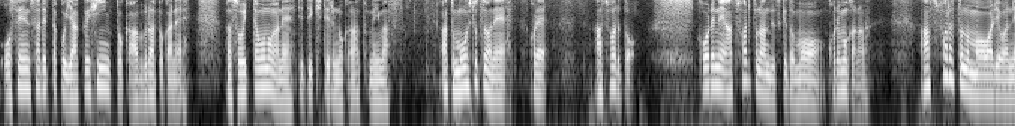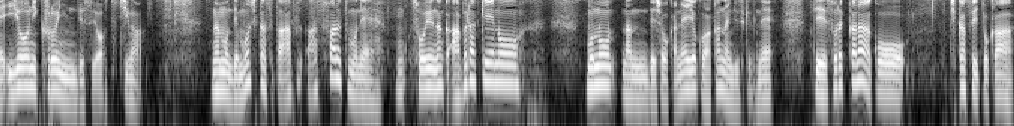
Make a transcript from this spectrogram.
汚染されたこう薬品とか油とかね、まあ、そういったものがね、出てきてるのかなと思います。あともう一つはね、これ、アスファルト。これね、アスファルトなんですけども、これもかな。アスファルトの周りはね、異様に黒いんですよ、土が。なので、もしかするとアスファルトもね、そういうなんか油系のものなんでしょうかね。よくわかんないんですけどね。で、それから、こう、地下水とか、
